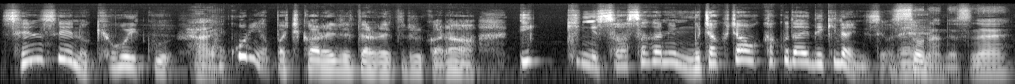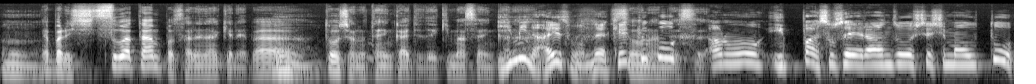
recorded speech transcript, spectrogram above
先生の教育、はい、ここにやっぱり力入れてられてるから一気にさすがにむちゃくちゃ拡大できないんですよね。そうなんですね。うん、やっぱり質が担保されなければ、うん、当社の展開ってできません意味ないですもんね。結局あのいっぱい蘇生乱造してしまうと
